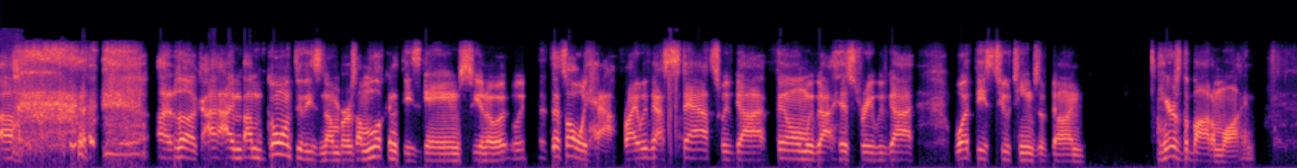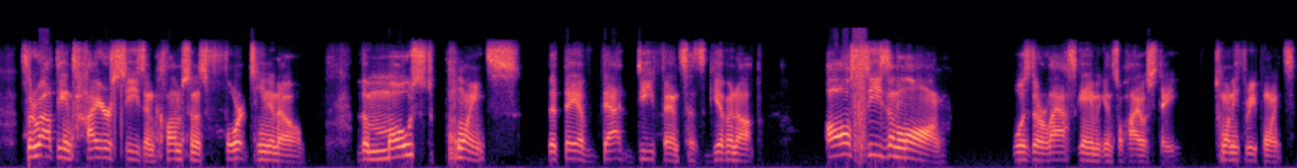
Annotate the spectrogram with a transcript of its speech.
Uh, look, I, am I'm, I'm going through these numbers. I'm looking at these games. You know, we, that's all we have, right? We've got stats, we've got film, we've got history, we've got what these two teams have done. Here's the bottom line: throughout the entire season, Clemson is 14 and 0. The most points that they have that defense has given up all season long was their last game against Ohio State, 23 points.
